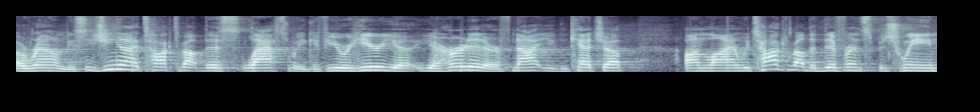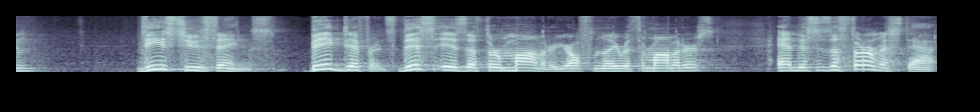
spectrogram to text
around me. See, Jeannie and I talked about this last week. If you were here, you, you heard it, or if not, you can catch up online. We talked about the difference between these two things. Big difference. This is a thermometer. You're all familiar with thermometers? And this is a thermostat.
